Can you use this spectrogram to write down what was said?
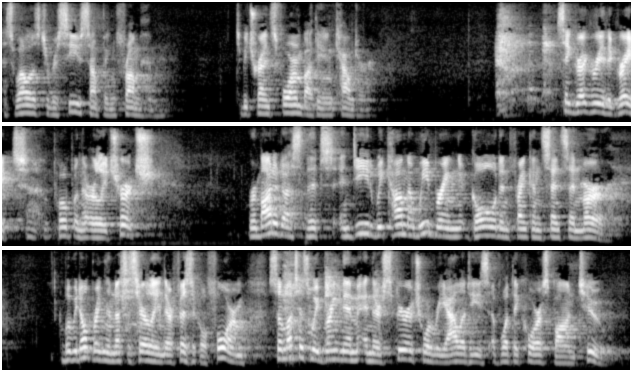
as well as to receive something from Him, to be transformed by the encounter. St. Gregory the Great, Pope in the early church, reminded us that indeed we come and we bring gold and frankincense and myrrh. But we don't bring them necessarily in their physical form so much as we bring them in their spiritual realities of what they correspond to.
